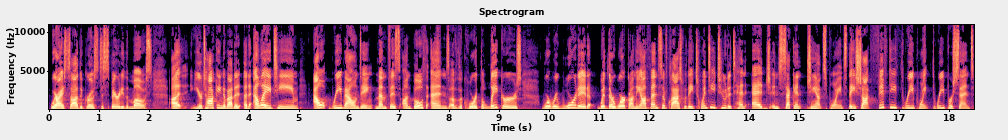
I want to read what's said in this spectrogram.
where I saw the gross disparity the most. Uh, you're talking about a, an LA team out rebounding Memphis on both ends of the court. The Lakers were rewarded with their work on the offensive class with a 22 to 10 edge in second chance points. They shot 53.3%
